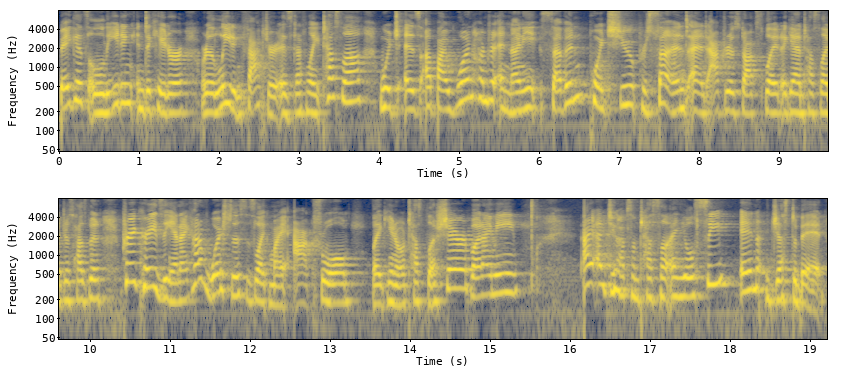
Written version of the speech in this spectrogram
biggest leading indicator or the leading factor is definitely Tesla which is up by 197.2% and after the stock split again Tesla just has been pretty crazy. And I kind of wish this is like my actual like you know Tesla share. But I mean I, I, do have some Tesla and you'll see in just a bit.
